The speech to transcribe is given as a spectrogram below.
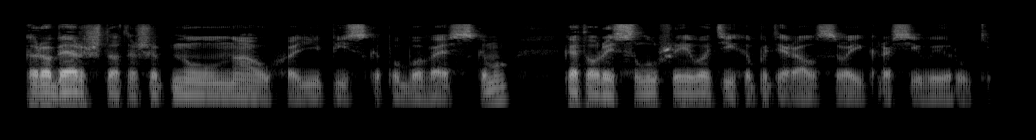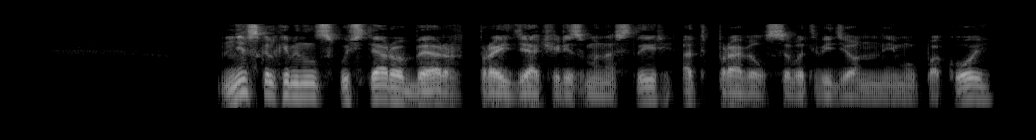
Робер что-то шепнул на ухо епископу Бовесскому, который, слушая его, тихо потирал свои красивые руки. Несколько минут спустя Робер, пройдя через монастырь, отправился в отведенный ему покой.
